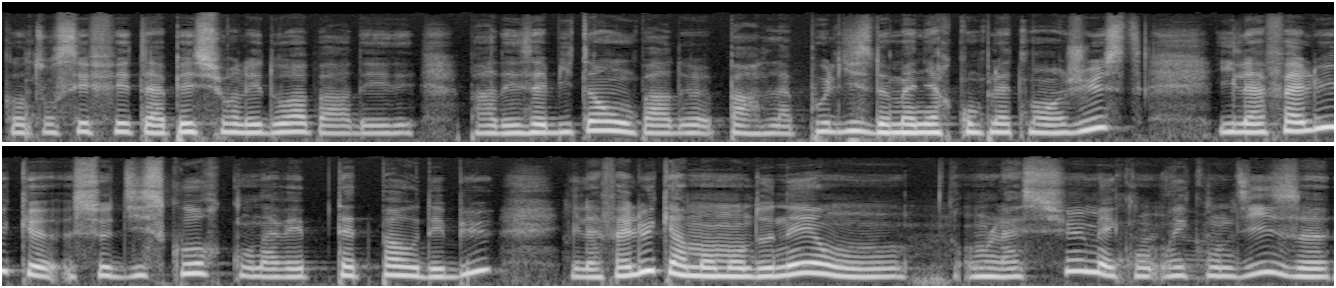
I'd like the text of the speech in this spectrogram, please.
quand on s'est fait taper sur les doigts par des, par des habitants ou par, de, par la police de manière complètement injuste, il a fallu que ce discours qu'on n'avait peut-être pas au début, il a fallu qu'à un moment donné, on, on l'assume et qu'on qu'on dise...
